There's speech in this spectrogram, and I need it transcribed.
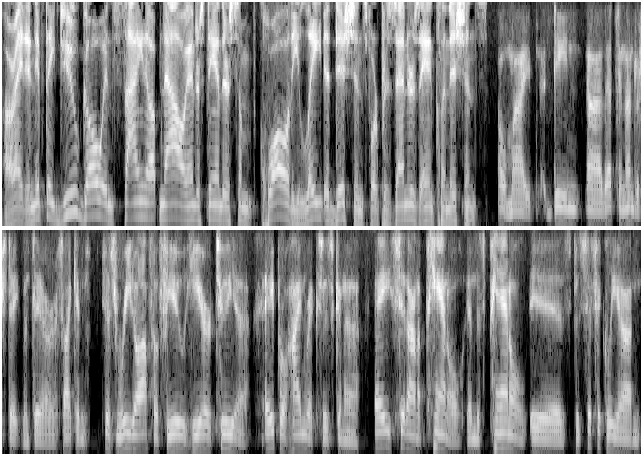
All right. And if they do go and sign up now, I understand there's some quality late additions for presenters and clinicians. Oh, my. Dean, uh, that's an understatement there. If I can just read off a few here to you. April Heinrichs is going to, A, sit on a panel, and this panel is specifically on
